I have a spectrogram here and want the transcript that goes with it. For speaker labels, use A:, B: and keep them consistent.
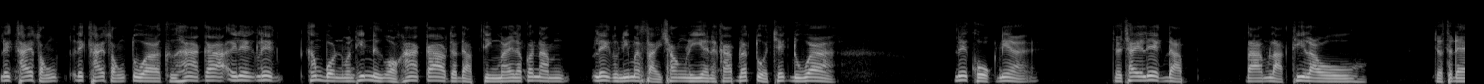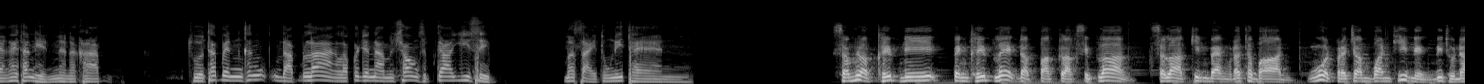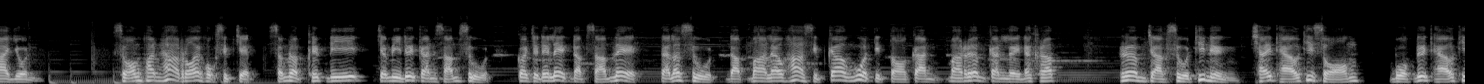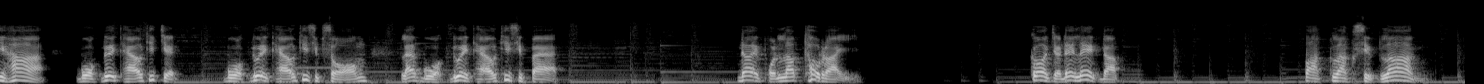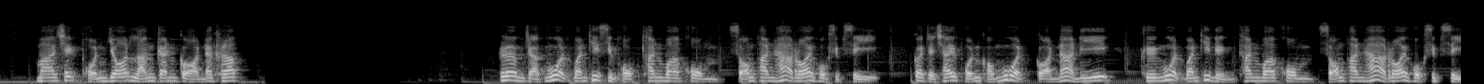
A: เลขท้ายสองเลขท้ายสองตัวคือ59เอ้ยเลขเลขข้างบนวันที่1ออก59จะดับจริงไหมแล้วก็นำเลขตรงนี้มาใส่ช่องนี้นะครับ แล้วตรวจเช็คดูว่า เลข6เนี่ย จะใช่เลขดับตามหลักที่เราจะแสดงให้ท่านเห็นนะครับ ส่วนถ้าเป็นข้างดับล่างเราก็จะนำช่อง 19 20 มาใส่ตรงนี้แทน
B: สำหรับคลิปนี้เป็นคลิปเลขดับปักหลักสิบล่าง สลากกินแบ่งรัฐบาล งวดประจำวันที่ 1 มิถุนายน 2567 สำหรับคลิปนี้จะมีด้วยกัน 3 สูตร ก็จะได้เลขดับ 3 เลข แต่ละสูตรดับมาแล้ว 59 งวดติดต่อกันมาเริ่มกันเลยนะครับ เริ่มจากสูตรที่ 1 ใช้แถวที่ 2 บวกด้วยแถวที่ 5 บวกด้วยแถวที่ 7 บวกด้วยแถวที่ 12 และบวกด้วยแถวที่ 18 ได้ผลลัพธ์เท่าไหร่ ก็จะได้เลขดับ ปักหลักสิบล่าง มาเช็คผลย้อนหลังกันก่อนนะครับ เริ่มจากงวดวันที่ 16 ธันวาคม 2564 ก็จะใช้ผลของงวดก่อนหน้านี้ คืองวดวันที่ 1 ธันวาคม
